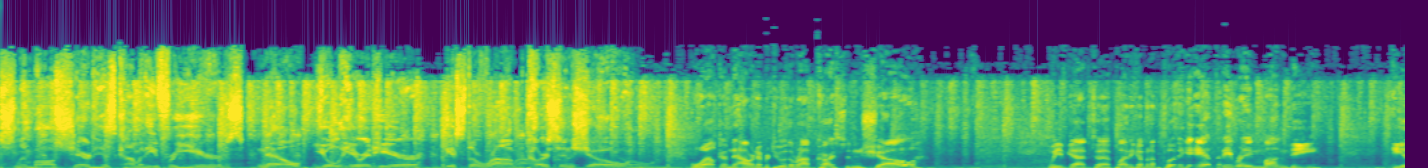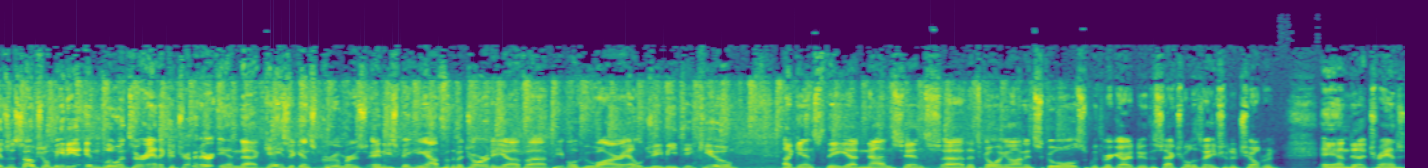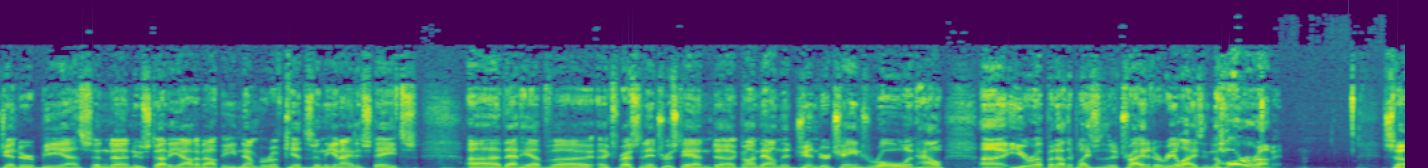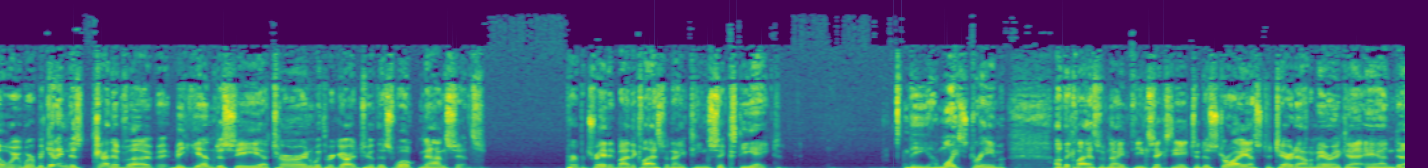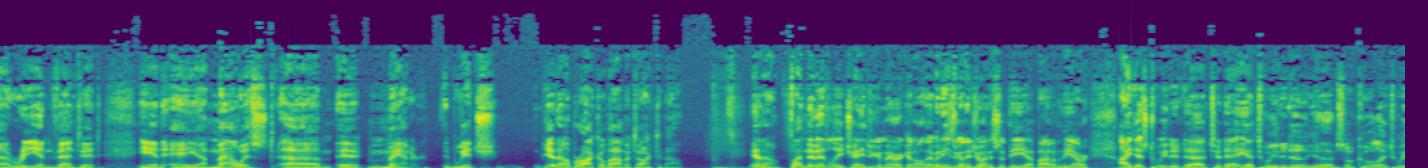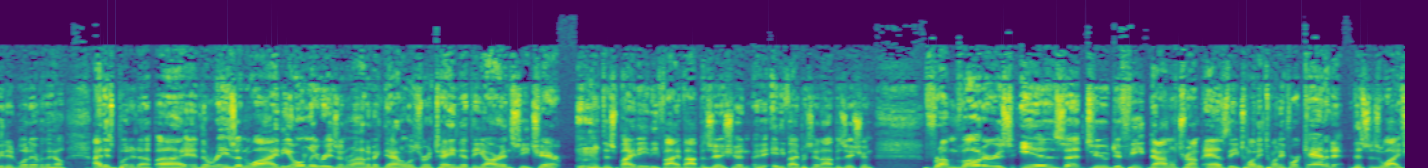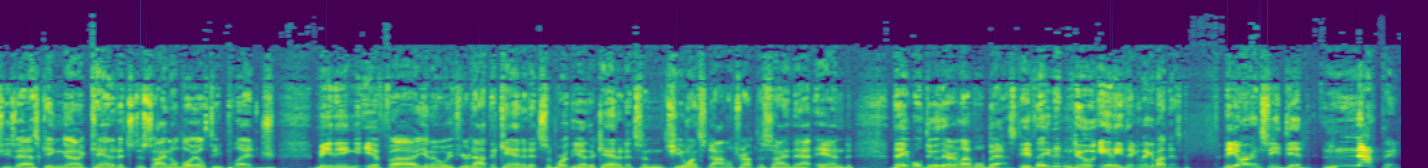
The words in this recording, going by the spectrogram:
Rush Limbaugh shared his comedy for years. Now you'll hear it here. It's the Rob Carson Show. Welcome to hour number two of the Rob Carson Show. We've got uh, plenty coming up, including Anthony Raimondi. He is a social media influencer and a contributor in uh, Gays Against Groomers, and he's speaking out for the majority of uh, people who are LGBTQ against the uh, nonsense uh, that's going on in schools with regard to the sexualization of children and uh, transgender BS. And a new study out about the number of kids in the United States uh, that have uh, expressed an interest and uh, gone down the gender change role, and how Europe and other places that have tried it are realizing the horror of it. So we're beginning to kind of begin to see a turn with regard to this woke nonsense perpetrated by the class of 1968 the uh, moist dream of the class of 1968 to destroy us, to tear down America, and uh, reinvent it in a uh, Maoist um, uh, manner, which, you know, Barack Obama talked about you know, fundamentally changing America and all that. But he's going to join us at the uh, bottom of the hour. I just tweeted uh, today. I tweeted, oh, yeah, I'm so cool. I tweeted whatever the hell. I just put it up. The reason why, the only reason Ronna McDonald was retained at the RNC chair, despite 85 opposition, 85% opposition from voters, is uh, to defeat Donald Trump as the 2024 candidate. This is why she's asking uh, candidates to sign a loyalty pledge, meaning if uh, you know if you're not the candidate, support the other candidates. And she wants Donald Trump to sign that, and they will do their level best. If they didn't do anything, think about this: the RNC did nothing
